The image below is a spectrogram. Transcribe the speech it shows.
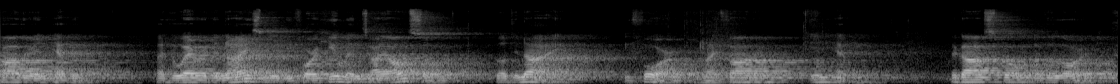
Father in heaven. But whoever denies me before humans, I also will deny before my Father in heaven. The Gospel of the Lord.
